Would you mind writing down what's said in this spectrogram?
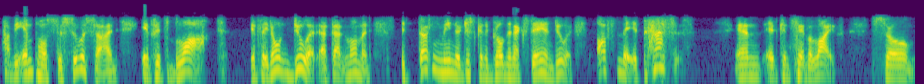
have the impulse to suicide, if it's blocked, if they don't do it at that moment, it doesn't mean they're just going to go the next day and do it. Often they, it passes and it can save a life. So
